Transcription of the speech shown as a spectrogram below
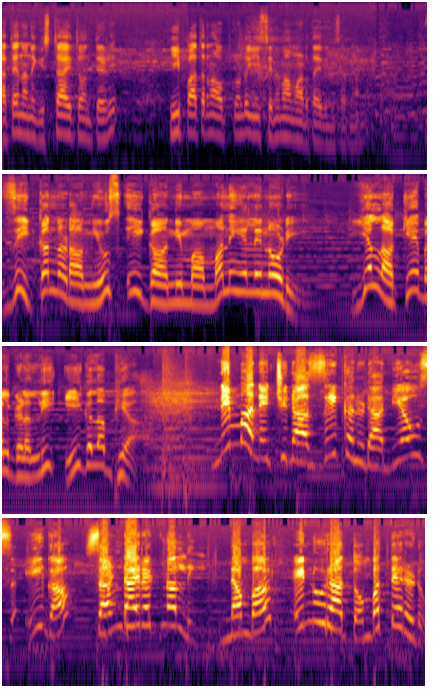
ಕತೆ ನನಗೆ ಇಷ್ಟ ಆಯಿತು ಅಂತೇಳಿ ಈ ಪಾತ್ರನ ಒಪ್ಕೊಂಡು ಈ ಸಿನಿಮಾ ಮಾಡ್ತಾಯಿದ್ದೀನಿ ಸರ್ ನಾನು. ಜಿ ಕನ್ನಡ ನ್ಯೂಸ್ ಈಗ ನಿಮ್ಮ ಮನೆಯಲ್ಲೇ ನೋಡಿ. ಎಲ್ಲ ಕೇಬಲ್ಗಳಲ್ಲಿ ಈಗ ಲಭ್ಯ. ನಿಮ್ಮ ನೆಚ್ಚಿನ ಜಿ ಕನ್ನಡ ನ್ಯೂಸ್ ಈಗ ಸನ್ ಡೈರೆಕ್ಟ್ನಲ್ಲಿ ನಂಬರ್ ಇನ್ನೂರ ತೊಂಬತ್ತೆರಡು.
